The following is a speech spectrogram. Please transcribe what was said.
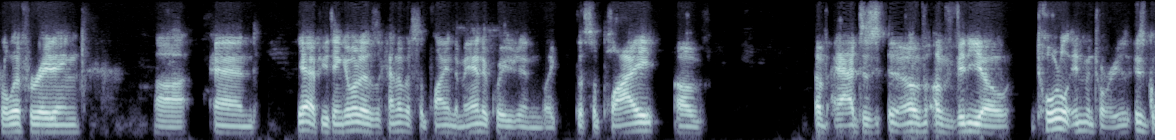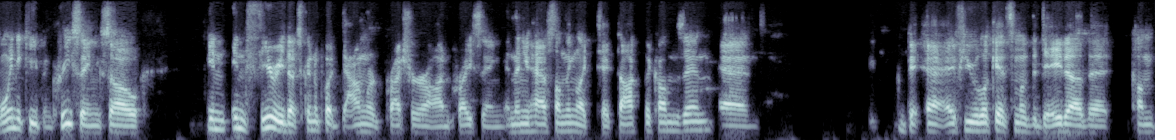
proliferating. Uh, and yeah, if you think about it as kind of a supply and demand equation, like the supply of of ads is, of of video total inventory is going to keep increasing. So in in theory that's going to put downward pressure on pricing and then you have something like tiktok that comes in and uh, if you look at some of the data that come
